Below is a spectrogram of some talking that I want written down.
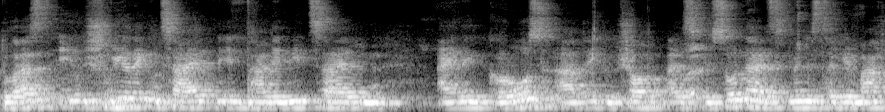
Du hast in schwierigen Zeiten, in Pandemiezeiten einen großartigen Job als Gesundheitsminister gemacht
